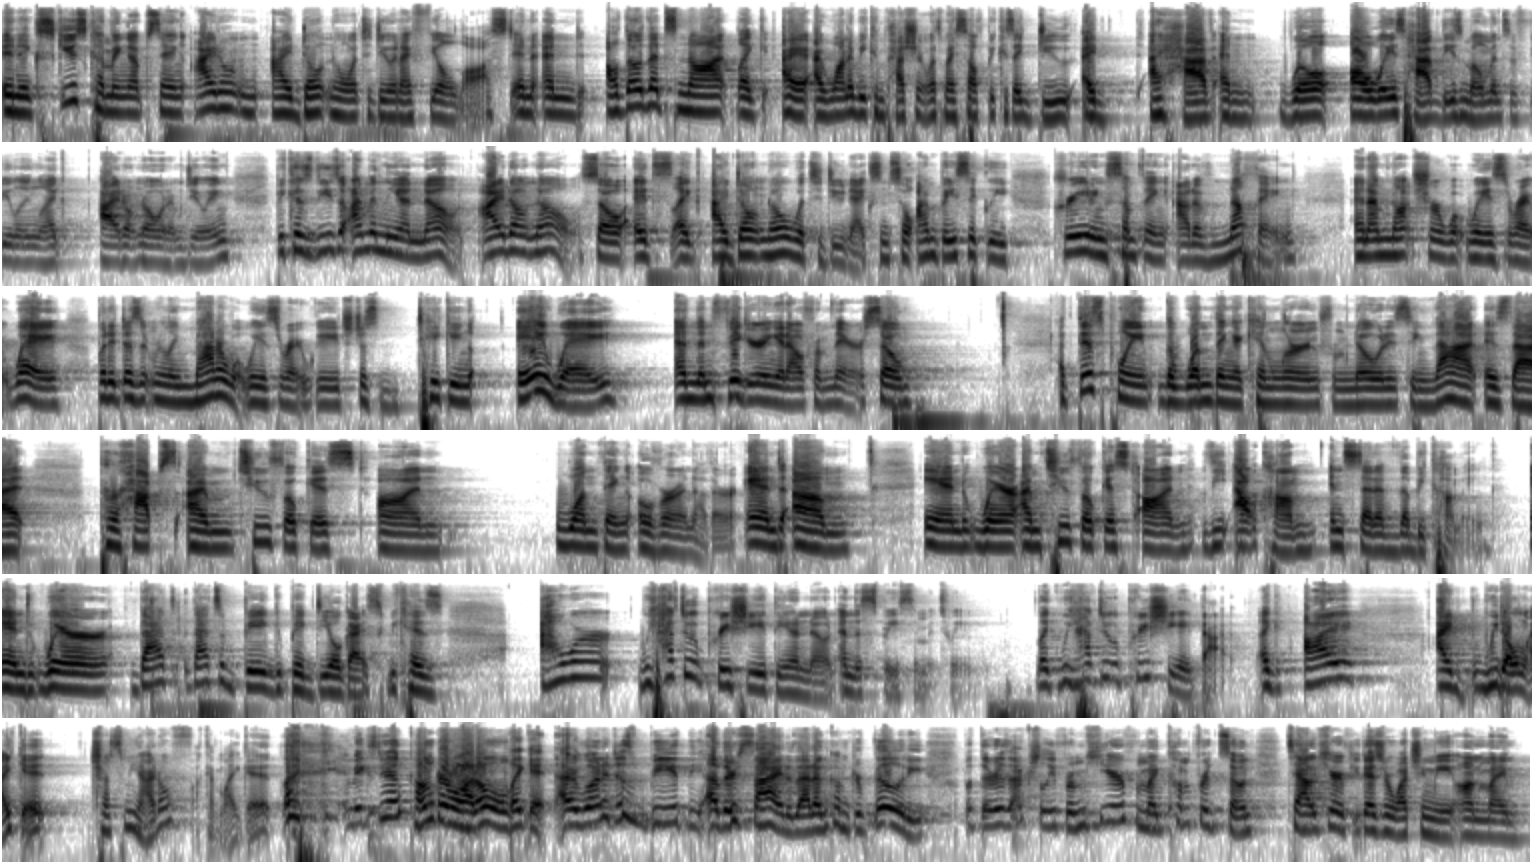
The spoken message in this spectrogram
an excuse coming up saying I don't I don't know what to do and I feel lost. And and although that's not like I, I want to be compassionate with myself because I do I I have and will always have these moments of feeling like I don't know what I'm doing because these I'm in the unknown. I don't know. So it's like I don't know what to do next. And so I'm basically creating something out of nothing and I'm not sure what way is the right way, but it doesn't really matter what way is the right way. It's just taking a way and then figuring it out from there. So at this point, the one thing I can learn from noticing that is that perhaps I'm too focused on one thing over another. And um and where I'm too focused on the outcome instead of the becoming. And where that that's a big big deal guys because our we have to appreciate the unknown and the space in between. Like we have to appreciate that. Like I I we don't like it. Trust me, I don't fucking like it. Like it makes me uncomfortable. I don't like it. I want to just be at the other side of that uncomfortability. But there is actually from here, from my comfort zone to out here. If you guys are watching me on my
